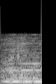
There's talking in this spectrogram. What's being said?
Okay.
